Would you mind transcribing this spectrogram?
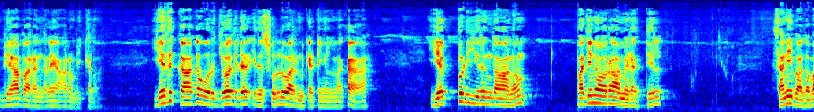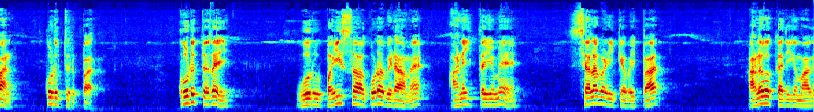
வியாபாரங்களை ஆரம்பிக்கலாம் எதுக்காக ஒரு ஜோதிடர் இதை சொல்லுவாருன்னு கேட்டிங்கன்னாக்கா எப்படி இருந்தாலும் பதினோராம் இடத்தில் சனி பகவான் கொடுத்திருப்பார். கொடுத்ததை ஒரு பைசா கூட விடாமல் அனைத்தையுமே செலவழிக்க வைப்பார். அளவுக்கு அதிகமாக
